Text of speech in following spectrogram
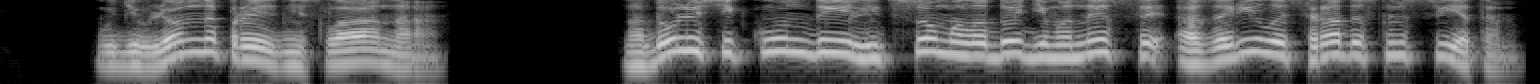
– удивленно произнесла она. На долю секунды лицо молодой демонессы озарилось радостным светом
